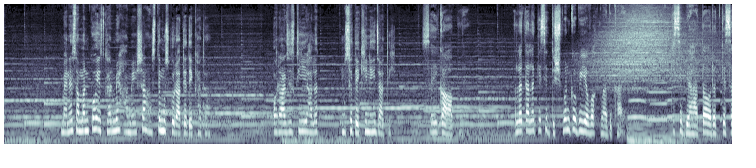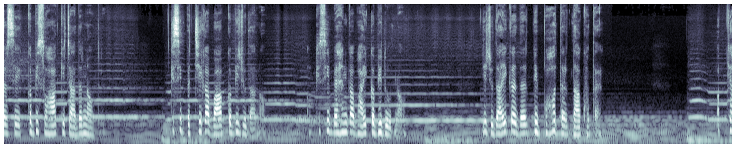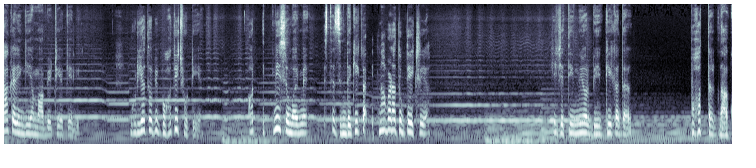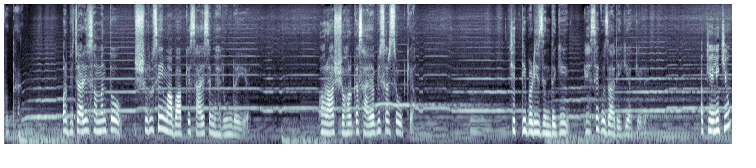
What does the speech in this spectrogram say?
मैंने समन को इस घर में हमेशा हँसते मुस्कुराते देखा था। और आज इसकी ये हालत मुझसे देखी नहीं जाती। सही कहा आपने। अल्लाह ताला किसी दुश्मन को भी ये वक्त ना दिखाए। किसी ब्याहता औरत के सर से कभी सुहाग की चादर ना उतरे। किसी बच्ची का बाप कभी जुदा ना हो। और किसी बहन का भाई कभी दूर ना हो। ये जुदाई का दर्द भी बहुत दर्दनाक होता है। अब क्या करेंगी ये माँ बेटी अकेली? गुड़िया तो अभी बहुत ही छोटी है। और इतनी सी उम्र में इसने ज़िंदगी का इतना बड़ा दुख देख लिया ये यतीमी और बेवगी का दर्द बहुत दर्दनाक होता है। और बेचारी समन तो शुरू से ही माँ बाप के साय से महरूम रही है। और आज शोहर का साया भी सर से उठ गया। इतनी बड़ी ज़िंदगी कैसे गुजारेगी अकेले? अकेली क्यों?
